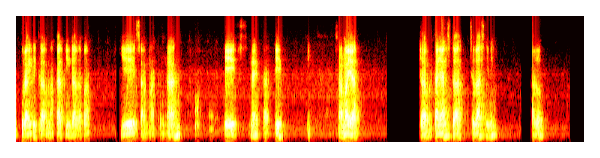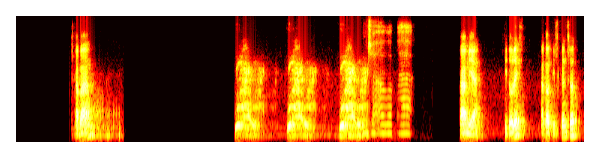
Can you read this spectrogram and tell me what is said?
dikurangi 3, maka tinggal apa? Y sama dengan X negatif 3. Sama ya? Sudah pertanyaan? Sudah jelas ini? Halo? Sudah paham? Insya Allah, Pak. Paham ya? Ditulis atau di screenshot?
